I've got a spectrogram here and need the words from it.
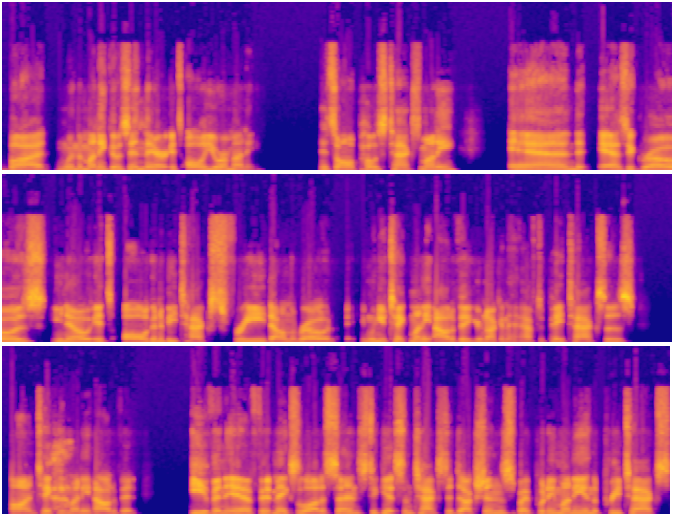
but when the money goes in there, it's all your money. It's all post-tax money and as it grows, you know, it's all going to be tax free down the road. When you take money out of it, you're not going to have to pay taxes on taking yeah. money out of it. Even if it makes a lot of sense to get some tax deductions by putting money in the pre tax,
